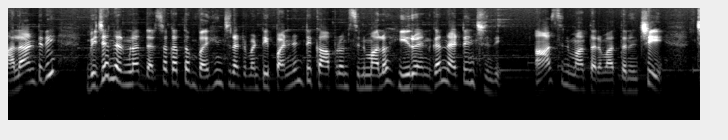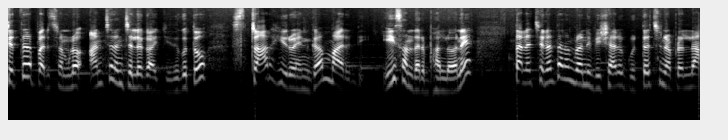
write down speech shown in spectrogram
అలాంటిది విజయ నిర్మల దర్శకత్వం వహించినటువంటి పన్నెంటి కాపురం సినిమాలో హీరోయిన్గా నటించింది. ఆ సినిమా తర్వాత నుంచి చిత్ర పరిశ్రమలో అంచెలంచెలుగా ఎదుగుతూ స్టార్ హీరోయిన్గా మారింది. ఈ సందర్భంలోనే తన చిన్నతనంలోని విషయాలు గుర్తొచ్చినప్పుడల్లా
